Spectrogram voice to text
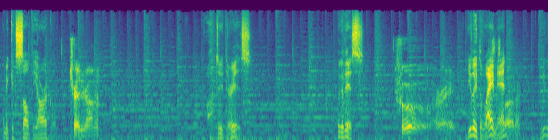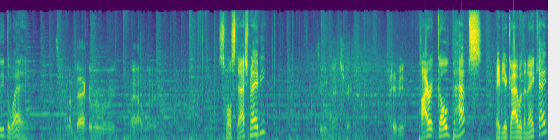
Let me consult the oracle. Treasure on it. Oh, dude, there is. Look at this. Oh, alright. You lead the way, That's the man. spot, huh? You lead the way. It's kind of back over where we. Well, whatever. Small stash, maybe? To adventure. Maybe. Pirate gold, perhaps? Maybe a guy with an AK?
